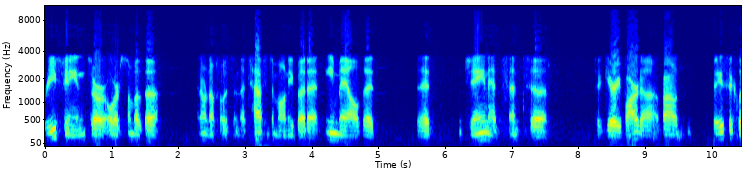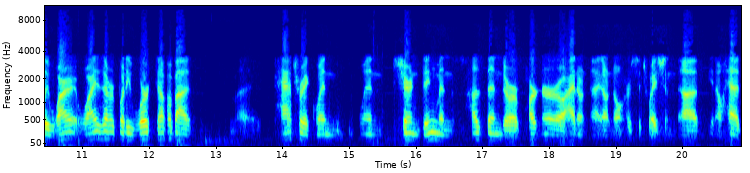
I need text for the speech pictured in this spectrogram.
briefings or, or some of the I don't know if it was in the testimony, but an email that that Jane had sent to to Gary Barta about basically why why is everybody worked up about Patrick when when Sharon Dingman's husband or partner or I don't I don't know her situation uh, you know had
